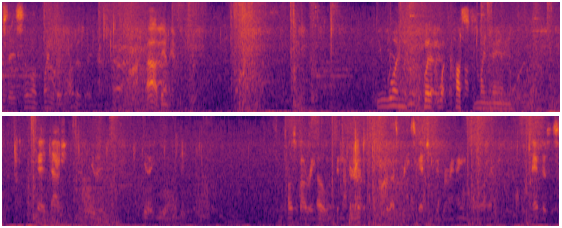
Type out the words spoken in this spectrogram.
Medusa is so on point with those autos right now. Ah, damn it. You won, but at what cost, my man? Okay, Dash. Do it. Do it, you won't. I was about ready. Oh. Could not hurt it. But that's pretty sketchy, good Brian. I ain't gonna lie. Anthos is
